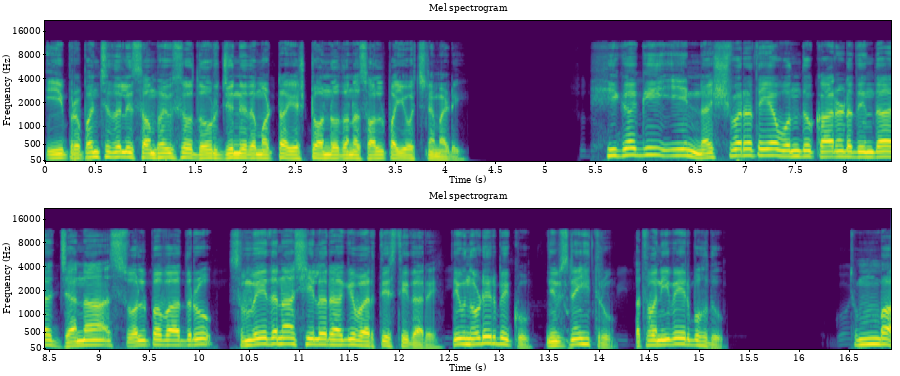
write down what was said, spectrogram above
ಈ ಪ್ರಪಂಚದಲ್ಲಿ ಸಂಭವಿಸೋ ದೌರ್ಜನ್ಯದ ಮಟ್ಟ ಎಷ್ಟು ಅನ್ನೋದನ್ನ ಸ್ವಲ್ಪ ಯೋಚನೆ ಮಾಡಿ. ಹೀಗಾಗಿ ಈ ನಶ್ವರತೆಯ ಒಂದು ಕಾರಣದಿಂದ ಜನ ಸ್ವಲ್ಪವಾದರೂ ಸಂವೇದನಾಶೀಲರಾಗಿ ವರ್ತಿಸ್ತಿದ್ದಾರೆ. ನೀವು ನೋಡಿರಬೇಕು ನಿಮ್ಮ ಸ್ನೇಹಿತರು, ಅಥವಾ ನೀವೇ ಇರಬಹುದು. ತುಂಬಾ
